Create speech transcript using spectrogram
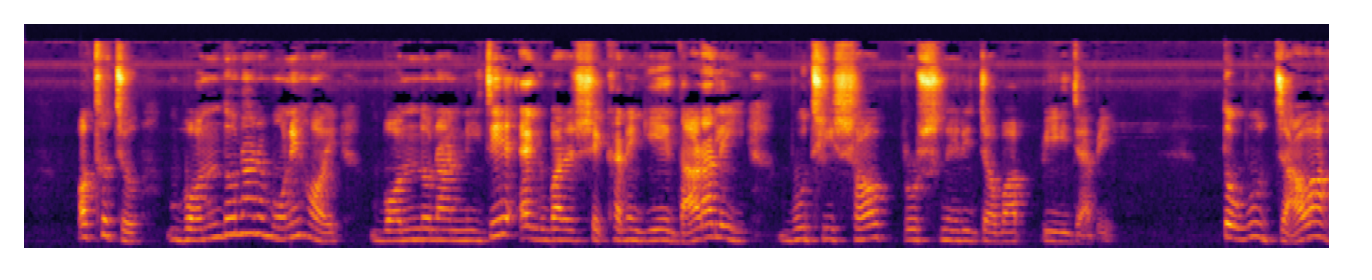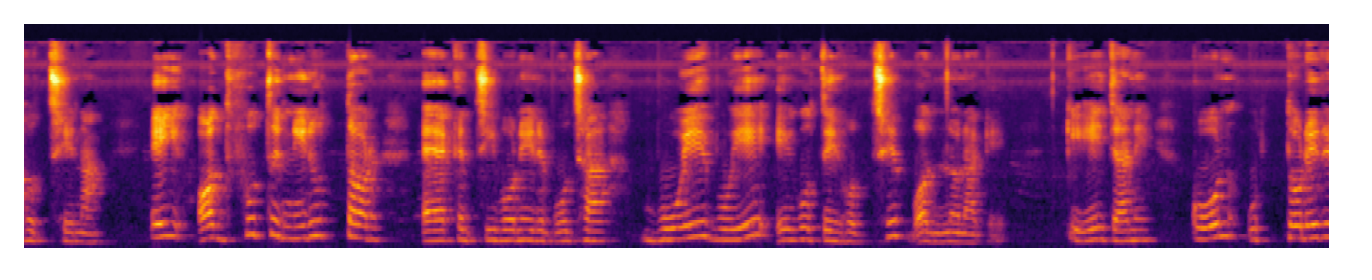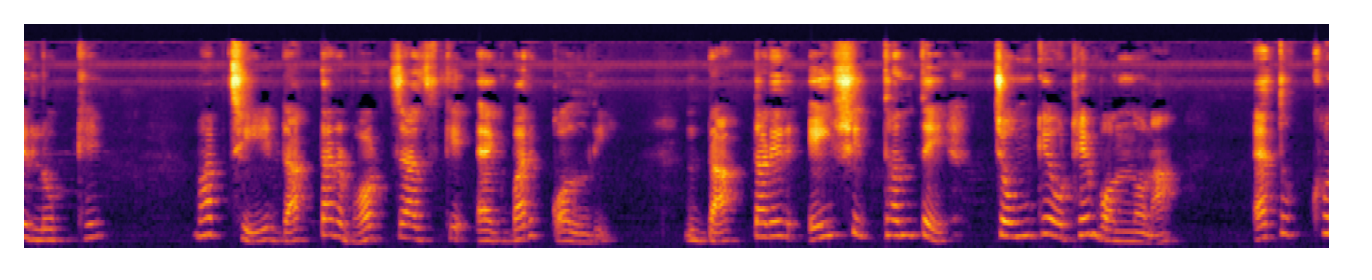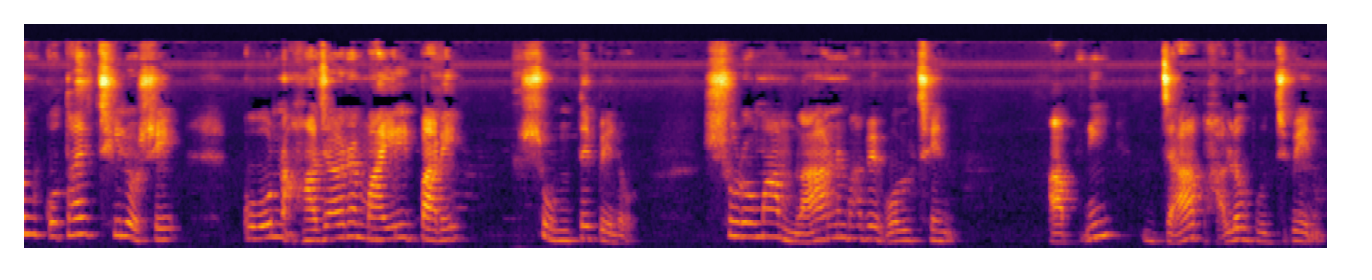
অথচ বন্দনার মনে হয়, বন্দনা নিজে একবার সেখানে গিয়ে দাঁড়ালেই বুঝি সব প্রশ্নের জবাব পেয়ে যাবে। তবু যাওয়া হচ্ছে না। এই অদ্ভুত নিরুত্তর এক জীবনের বোঝা বয়ে বয়ে এগোতে হচ্ছে বন্দনাকে। কে জানে কোন উত্তরের লক্ষ্যে? ভাবছি ডাক্তার ভট্টাচার্যকে একবার কল দিই। ডাক্তারের এই সিদ্ধান্তে চমকে ওঠে বন্দনা। এতক্ষণ কোথায় ছিল সে? কোন হাজার মাইল পারে? শুনতে পেল। সুরমা ম্লানভাবে বলছেন, আপনি যা ভালো বুঝবেন।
